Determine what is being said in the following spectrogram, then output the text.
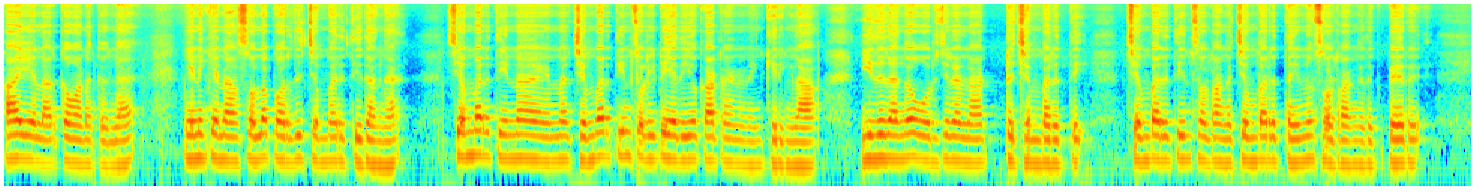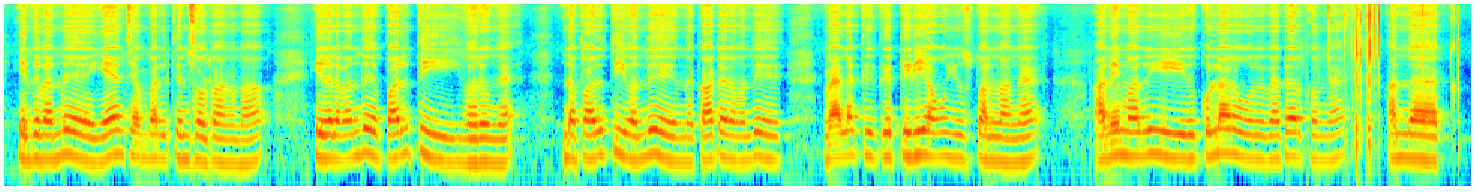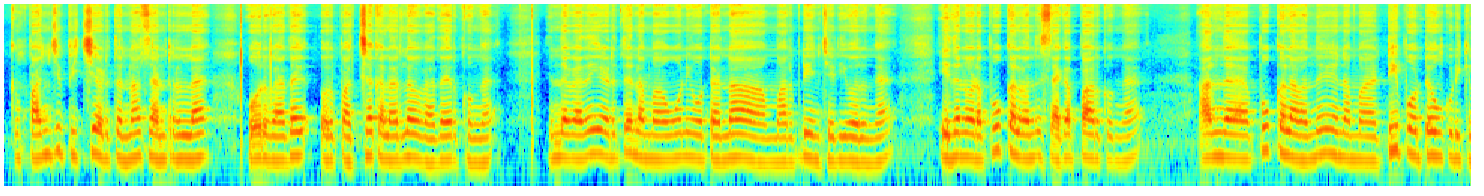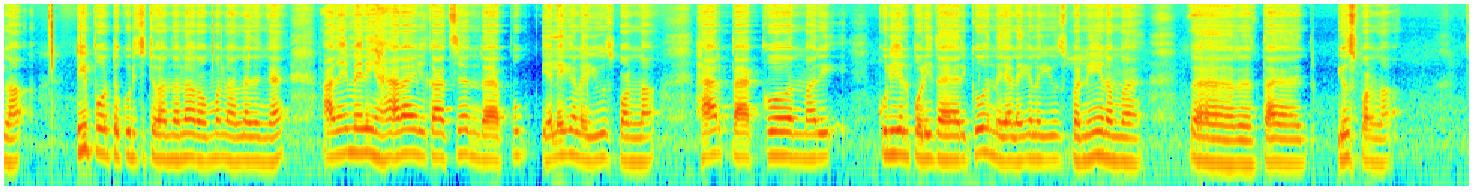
Hi எல்லாருக்கும் வணக்கங்க. இன்றைக்கி நான் சொல்ல போகிறது செம்பருத்தி தாங்க. செம்பருத்தின்னா என்ன? செம்பருத்தின்னு சொல்லிட்டு எதையோ காட்டுறேன்னு நினைக்கிறீங்களா? இது தாங்க ஒரிஜினல் நாட்டு செம்பருத்தி. செம்பருத்தின்னு சொல்கிறாங்க செம்பருத்தின்னு சொல்கிறாங்க இதுக்கு பேர். இது வந்து ஏன் செம்பருத்தின்னு சொல்கிறாங்கன்னா இதில் வந்து பருத்தி வருங்க. இந்த பருத்தி வந்து இந்த காட்டனை வந்து விளக்குக்கு திரியாகவும் யூஸ் பண்ணலாங்க. அதே மாதிரி இதுக்குள்ளார ஒரு விதை இருக்குங்க. அந்த பஞ்சு பிச்சு எடுத்தோம்னா சென்டரில் ஒரு விதை ஒரு பச்சை கலரில் விதை இருக்குங்க. இந்த விதையை எடுத்து நம்ம ஊனி விட்டோம்னா மறுபடியும் செடி வருங்க. இதனோட பூக்கள் வந்து சிகப்பாக இருக்குங்க. அந்த பூக்களை வந்து நம்ம டீ போட்டும் குடிக்கலாம். டீ போட்டு குடிச்சிட்டு வந்தோன்னா ரொம்ப நல்லதுங்க. அதேமாரி ஹேர் ஆயில் காய்ச்ச இந்த பூ இலைகளை யூஸ் பண்ணலாம். ஹேர் பேக்கோ அந்த மாதிரி குளியல் பொடி தயாரிக்கும் இந்த இலைகளை யூஸ் பண்ணி நம்ம த யூஸ் பண்ணலாம்.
